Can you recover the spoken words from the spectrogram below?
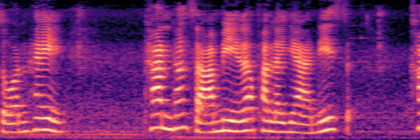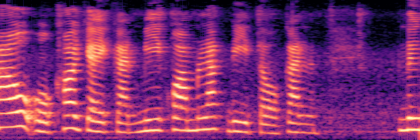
สอนให้ท่านทั้งสามีและภรรยานี้เข้าอกเข้าใจกัน มีความรักดีต่อกัน หนึ่ง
